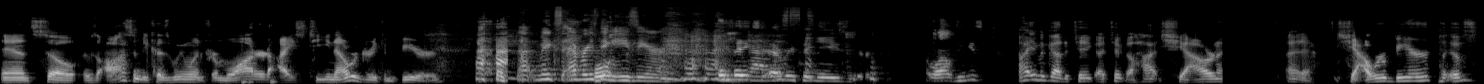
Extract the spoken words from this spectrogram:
And so it was awesome because we went from water to iced tea. Now we're drinking beer. that makes everything well, easier. It makes yes. everything easier. Well, he's. I even got to take. I took a hot shower and I had a shower beer. It was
